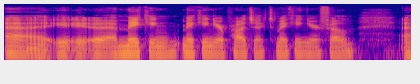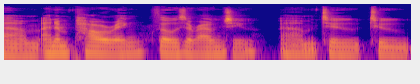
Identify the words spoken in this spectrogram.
uh, uh, making making your project, making your film, um, and empowering those around you um, to to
